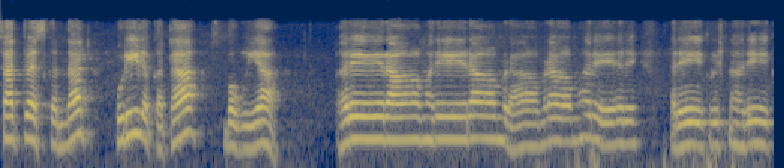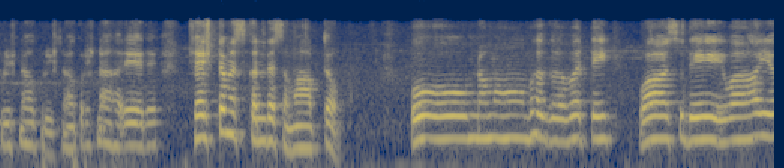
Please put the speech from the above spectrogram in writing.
सातव्या स्कंदात पुढील कथा बघूया. हरे राम हरे राम राम राम हरे हरे. हरे कृष्ण हरे कृष्ण कृष्ण कृष्ण हरे हरे. षष्टम स्कंद समाप्त. ओम नमो भगवते वासुदेवाय.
